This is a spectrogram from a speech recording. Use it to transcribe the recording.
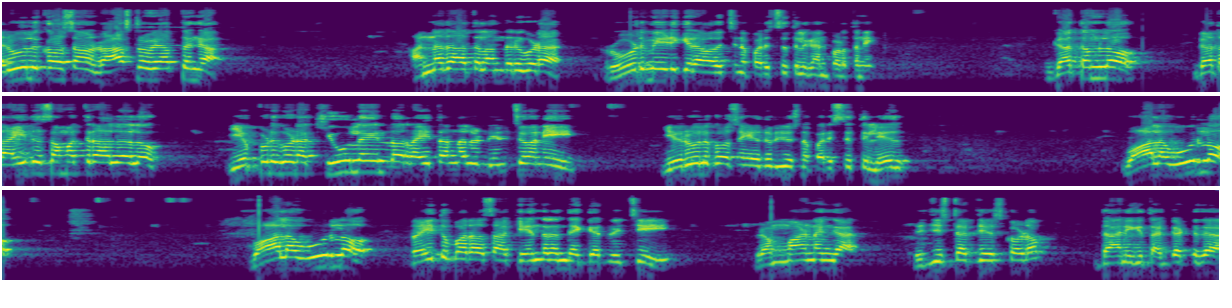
ఎరువుల కోసం రాష్ట్ర వ్యాప్తంగా అన్నదాతలందరూ కూడా రోడ్డు మీడికి రావచ్చిన పరిస్థితులు కనపడుతున్నాయి. గతంలో గత ఐదు సంవత్సరాలలో ఎప్పుడు కూడా క్యూ లైన్లో రైతన్నలు నిల్చొని ఎరువుల కోసం ఎదురు చూసిన పరిస్థితి లేదు. వాళ్ళ ఊర్లో వాళ్ళ ఊర్లో రైతు భరోసా కేంద్రం దగ్గర నుంచి బ్రహ్మాండంగా రిజిస్టర్ చేసుకోవడం దానికి తగ్గట్టుగా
